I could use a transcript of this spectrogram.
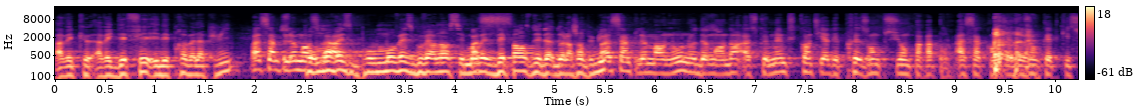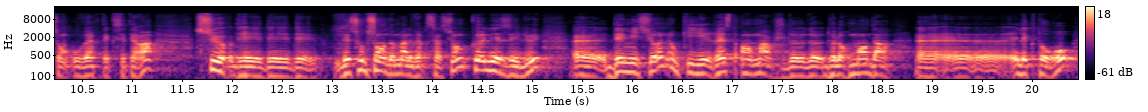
avec, euh, avec des faits et des preuves à l'appui. Pas simplement pour Mauvaise, pour mauvaise gouvernance et mauvaise dépense de, de l'argent public. Pas simplement nous, nous demandons à ce que même quand il y a des présomptions par rapport à ça, quand il y a des enquêtes qui sont ouvertes, etc., sur des, des, des, des, soupçons de malversation que les élus euh, démissionnent ou qui restent en marge de, de, de leurs mandats euh, électoraux,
